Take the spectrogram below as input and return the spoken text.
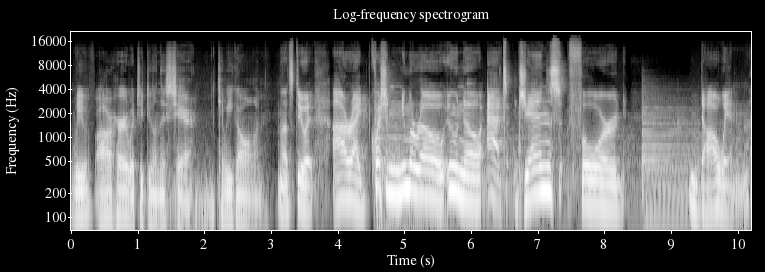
we've all heard what you do in this chair. Can we go on? Let's do it. All right. Question numero uno at Jens Ford Darwin.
